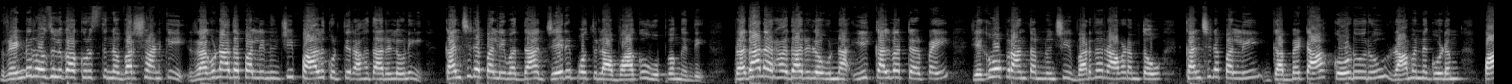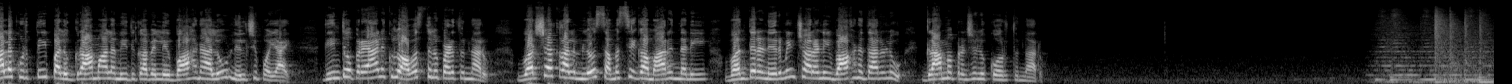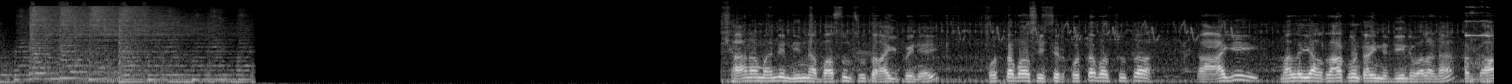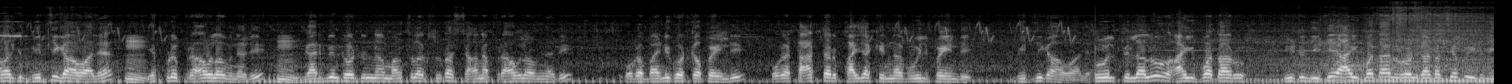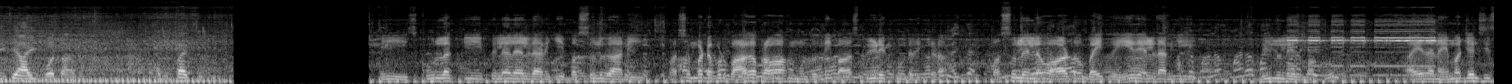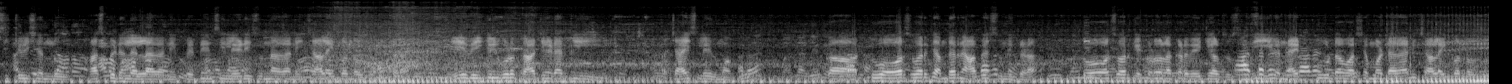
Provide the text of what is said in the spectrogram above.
రెండు రోజులుగా కురుస్తున్న వర్షానికి రఘునాథపల్లి నుంచి పాలకుర్తి రహదారిలోని కంచినపల్లి వద్ద జేరిపోతుల వాగు ఉప్పొంగింది. ప్రధాన రహదారిలో ఉన్న ఈ కల్వర్టర్పై ఎగువ ప్రాంతం నుంచి వరద రావడంతో కంచినపల్లి గబ్బెట కోడూరు రామన్నగూడెం పాలకుర్తి పలు గ్రామాల మీదుగా వెళ్ళే వాహనాలు నిలిచిపోయాయి. దీంతో ప్రయాణికులు అవస్థలు పడుతున్నారు. వర్షాకాలంలో సమస్యగా మారిందని వంతెన నిర్మించాలని వాహనదారులు గ్రామ ప్రజలు కోరుతున్నారు. చాలా మంది నిన్న బస్సులు చూత ఆగిపోయినాయి. కొత్త బస్సు ఇచ్చారు. కొత్త బస్సు చూత ఆగి మళ్ళీ ఇవాళ రాకుండా అయింది దీని వలన. కావాల్సి బిర్తి కావాలి. ఎప్పుడు ప్రాబ్లం ఉన్నది. గర్భిణి తోటి ఉన్న మనుషులకు చూత చాలా ప్రాబ్లం ఉన్నది. ఒక బండి కొట్టుకపోయింది. ఒక ట్రాక్టర్ పైజా కింద కూలిపోయింది. బిర్తి కావాలి. స్కూల్ పిల్లలు ఆగిపోతారు. ఇటు దిటే ఆగిపోతారు. రెండు గంటల సేపు ఇటు దిటే ఆగిపోతారు. ఈ స్కూళ్ళకి పిల్లలు వెళ్ళడానికి బస్సులు కానీ వర్షం పడ్డప్పుడు బాగా ప్రవాహం ఉంటుంది బాగా స్పీడ్ ఎక్కువ ఉంటుంది ఇక్కడ. బస్సులు వెళ్ళవు ఆటో బైక్ ఏది వెళ్ళడానికి వీలు లేదు మాకు. ఏదైనా ఎమర్జెన్సీ సిచ్యువేషన్లు హాస్పిటల్ వెళ్ళా కానీ ప్రెగ్నెన్సీ లేడీస్ ఉన్నా కానీ చాలా ఇబ్బంది అవుతుంది ఇక్కడ. ఏ వెహికల్ కూడా క్రాస్ చేయడానికి ఛాయిస్ లేదు మాకు. ఒక టూ అవర్స్ వరకు అందరిని ఆపేస్తుంది ఇక్కడ. టూ అవర్స్ వరకు ఎక్కడో అక్కడ వెయిట్ చేయాల్సి వస్తుంది. ఈవెన్ నైట్ పూట వర్షం పడ్డా కానీ చాలా ఇబ్బంది అవుతుంది.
